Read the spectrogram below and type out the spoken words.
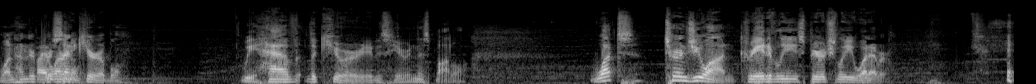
One hundred percent curable. We have the cure. It is here in this bottle. What turns you on, creatively, spiritually, whatever?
